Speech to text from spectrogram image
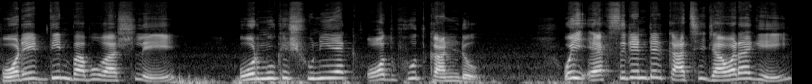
পরের দিন বাবু আসলে ওর মুখে শুনি এক অদ্ভুত কাণ্ড। ওই অ্যাক্সিডেন্টের কাছে যাওয়ার আগেই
